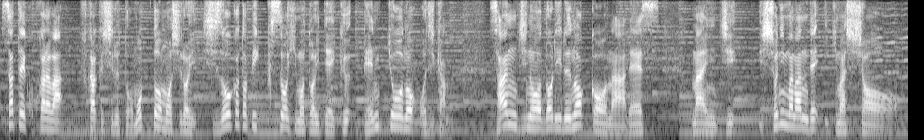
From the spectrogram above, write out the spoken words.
さてここからは深く知るともっと面白い静岡トピックスを紐解いていく勉強のお時間。3時のドリルのコーナーです。毎日一緒に学んでいきましょう。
